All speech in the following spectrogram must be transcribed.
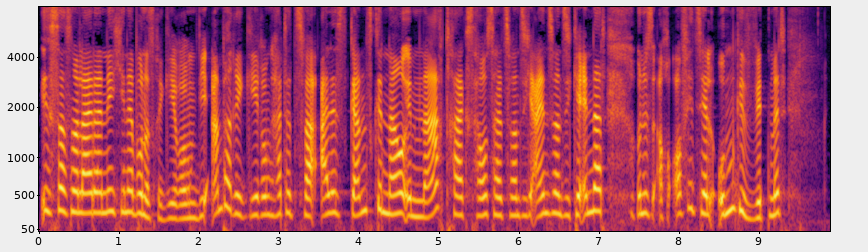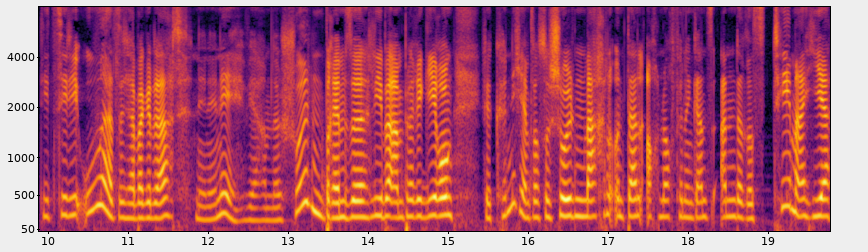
ist das nur leider nicht in der Bundesregierung. Die Ampelregierung hatte zwar alles ganz genau im Nachtragshaushalt 2021 geändert und es auch offiziell umgewidmet, die CDU hat sich aber gedacht, nee, nee, nee, wir haben eine Schuldenbremse, liebe Ampelregierung. Wir können nicht einfach so Schulden machen und dann auch noch für ein ganz anderes Thema hier.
